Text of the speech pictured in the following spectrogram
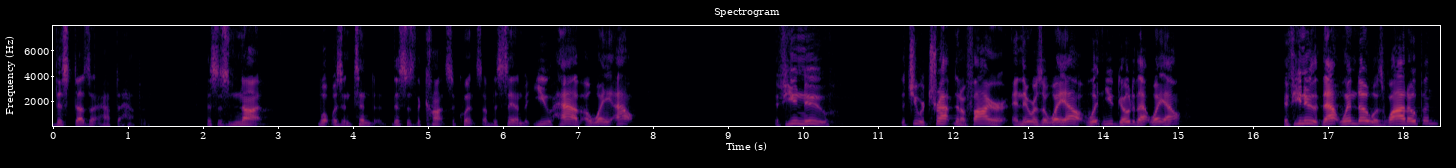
this doesn't have to happen. This is not what was intended. This is the consequence of the sin, but you have a way out. If you knew that you were trapped in a fire and there was a way out, wouldn't you go to that way out? If you knew that that window was wide open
